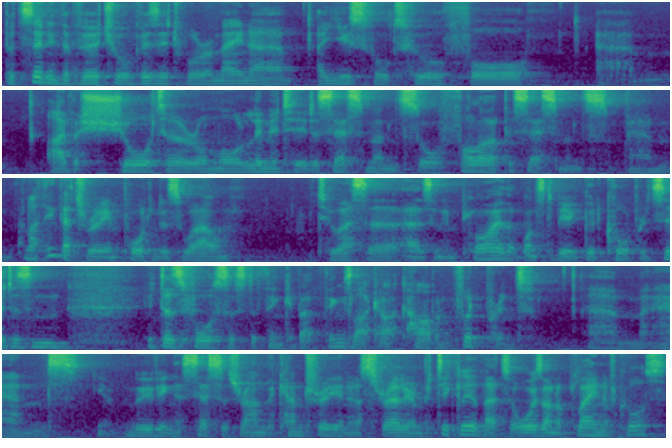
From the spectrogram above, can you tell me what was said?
But certainly the virtual visit will remain a, a useful tool for um, either shorter or more limited assessments or follow-up assessments. Um, and I think that's really important as well to us uh, as an employer that wants to be a good corporate citizen. It does force us to think about things like our carbon footprint um, and you know, moving assessors around the country and in Australia in particular. That's always on a plane, of course.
